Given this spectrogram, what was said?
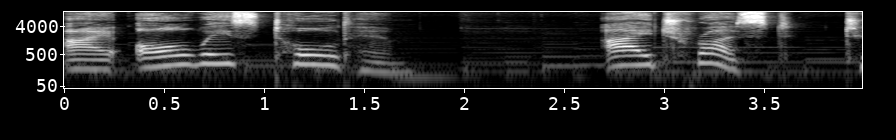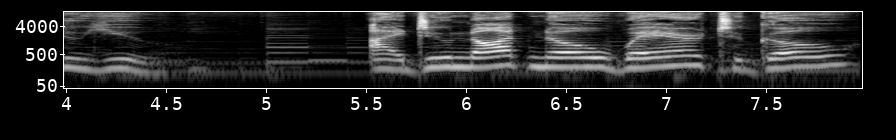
I always told him, I trust to you. I do not know where to go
